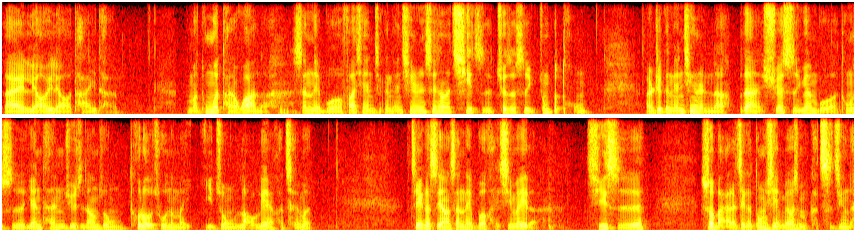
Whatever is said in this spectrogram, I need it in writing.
来聊一聊，谈一谈。那么通过谈话呢，山内博发现这个年轻人身上的气质确实是与众不同，而这个年轻人呢，不但学识渊博，同时言谈举止当中透露出那么一种老练和沉稳。这个是让山内博很欣慰的。其实说白了，这个东西也没有什么可吃惊的。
